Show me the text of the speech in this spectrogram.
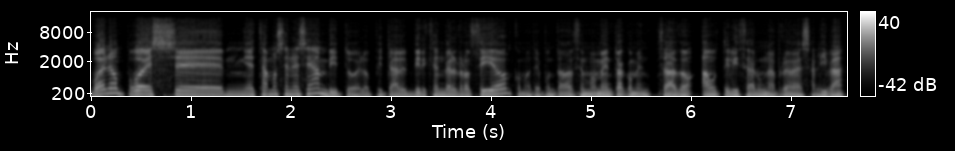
Bueno, pues eh, estamos en ese ámbito. El Hospital Virgen del Rocío, como te he apuntado hace un momento, ha comenzado a utilizar una prueba de saliva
